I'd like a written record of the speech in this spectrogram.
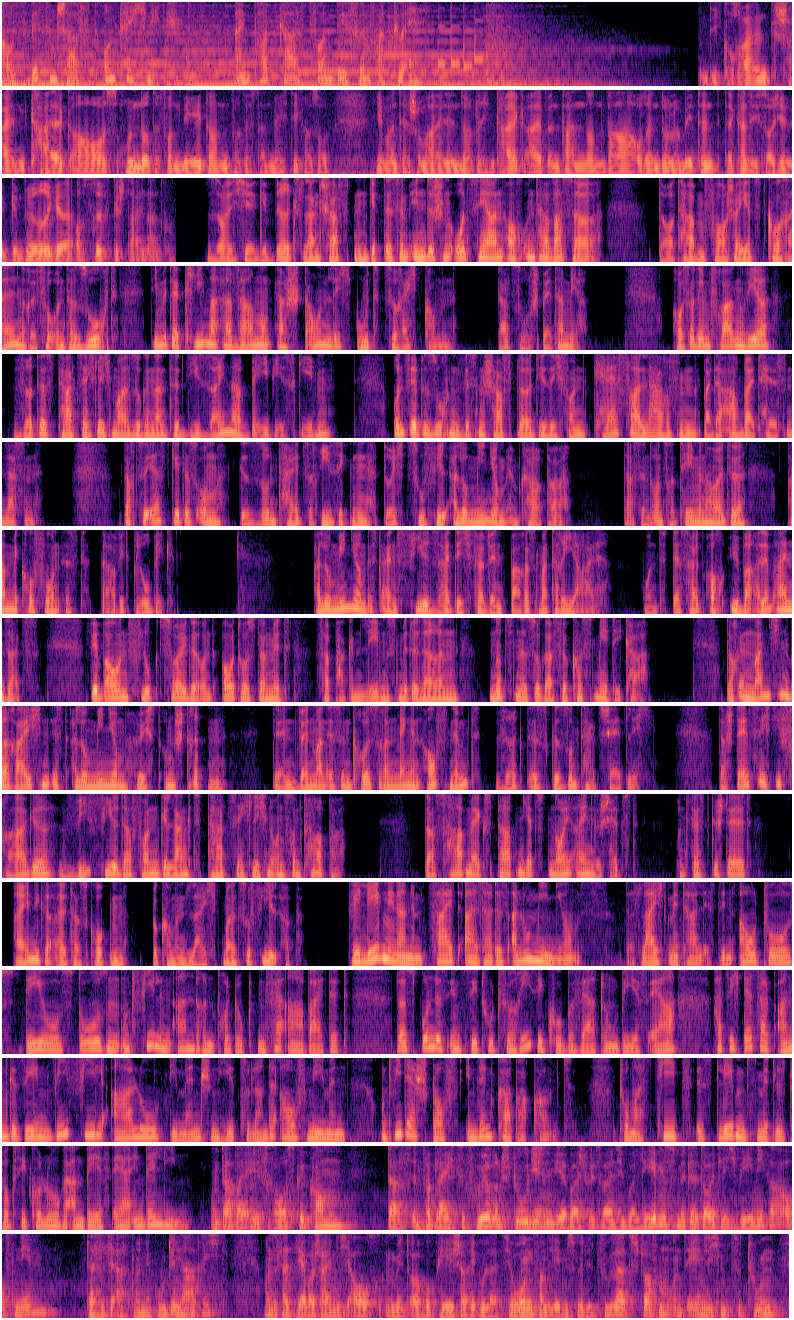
aus Wissenschaft und Technik. Ein Podcast von B5 Aktuell. Die Korallen scheiden Kalk aus. Hunderte von Metern wird es dann mächtig. Also jemand, der schon mal in den nördlichen Kalkalpen wandern war oder in Dolomiten, der kann sich solche Gebirge aus Riffgestein angucken. Solche Gebirgslandschaften gibt es im Indischen Ozean auch unter Wasser. Dort haben Forscher jetzt Korallenriffe untersucht, die mit der Klimaerwärmung erstaunlich gut zurechtkommen. Dazu später mehr. Außerdem fragen wir, wird es tatsächlich mal sogenannte Designer-Babys geben? Und wir besuchen Wissenschaftler, die sich von Käferlarven bei der Arbeit helfen lassen. Doch zuerst geht es um Gesundheitsrisiken durch zu viel Aluminium im Körper. Das sind unsere Themen heute. Am Mikrofon ist David Globig. Aluminium ist ein vielseitig verwendbares Material und deshalb auch überall im Einsatz. Wir bauen Flugzeuge und Autos damit, verpacken Lebensmittel darin, nutzen es sogar für Kosmetika. Doch in manchen Bereichen ist Aluminium höchst umstritten, denn wenn man es in größeren Mengen aufnimmt, wirkt es gesundheitsschädlich. Da stellt sich die Frage, wie viel davon gelangt tatsächlich in unseren Körper. Das haben Experten jetzt neu eingeschätzt und festgestellt, einige Altersgruppen bekommen leicht mal zu viel ab. Wir leben in einem Zeitalter des Aluminiums. Das Leichtmetall ist in Autos, Deos, Dosen und vielen anderen Produkten verarbeitet. Das Bundesinstitut für Risikobewertung BFR hat sich deshalb angesehen, wie viel Alu die Menschen hierzulande aufnehmen und wie der Stoff in den Körper kommt. Thomas Tietz ist Lebensmitteltoxikologe am BFR in Berlin. Und dabei ist rausgekommen, dass im Vergleich zu früheren Studien wir beispielsweise über Lebensmittel deutlich weniger aufnehmen. Das ist erstmal eine gute Nachricht und es hat sehr wahrscheinlich auch mit europäischer Regulation von Lebensmittelzusatzstoffen und ähnlichem zu tun.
